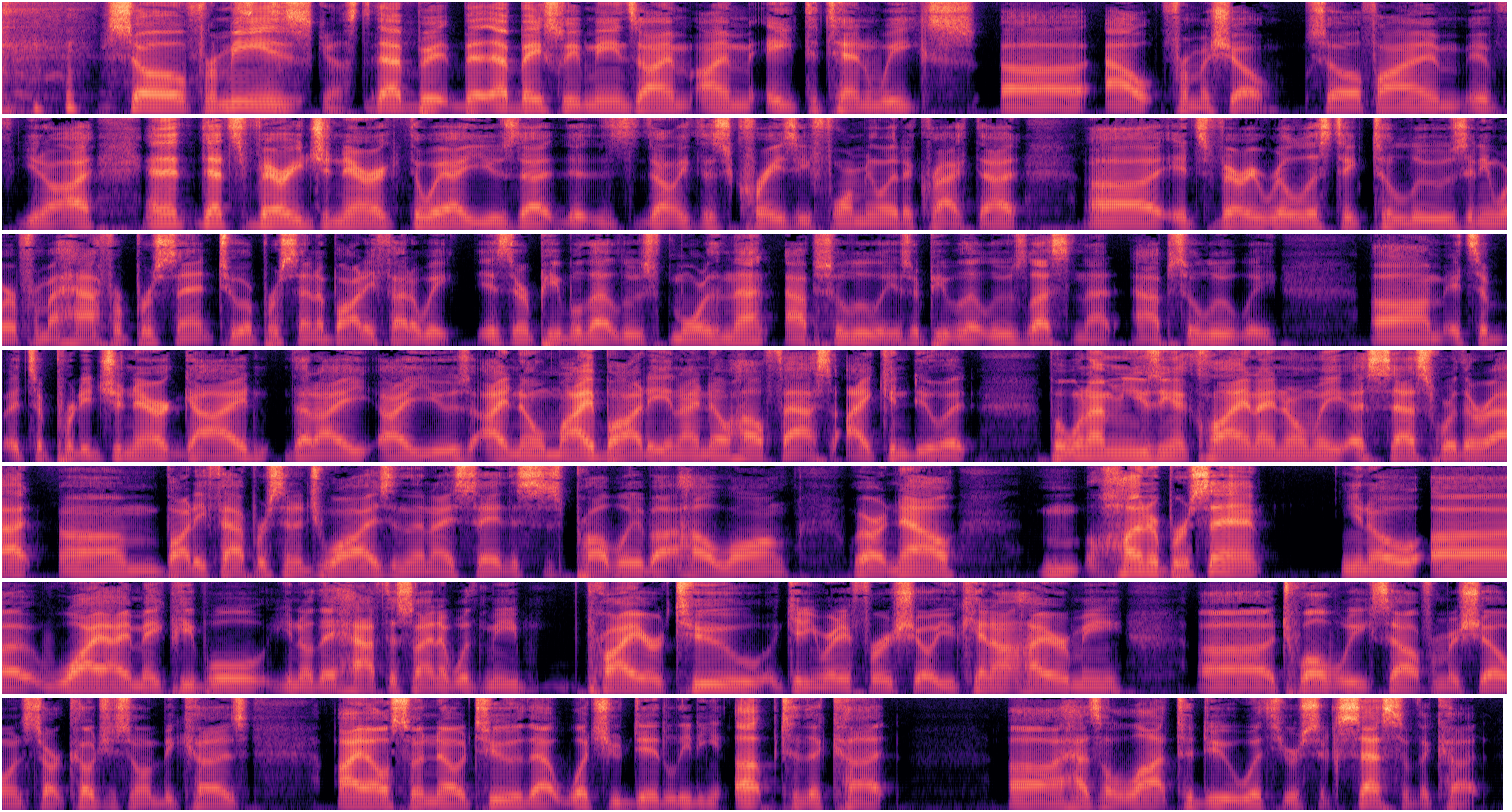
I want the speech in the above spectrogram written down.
so for me, that that basically means I'm I'm eight to ten weeks uh, out from a show. So if I'm if you know I and it, that's very generic the way I use that. It's not like this crazy formula to crack that. Uh, it's very realistic to lose anywhere from a half a percent to a percent of body fat a week. Is there people that lose more than that? Absolutely. Is there people that lose less than that? Absolutely. Um, it's a it's a pretty generic guide that I I use. I know my body and I know how fast I can do it. But when I'm using a client, I normally assess where they're at, um, body fat percentage wise, and then I say this is probably about how long we are now. Hundred percent, you know, uh, why I make people, you know, they have to sign up with me prior to getting ready for a show. You cannot hire me uh, 12 weeks out from a show and start coaching someone because I also know too that what you did leading up to the cut uh, has a lot to do with your success of the cut.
